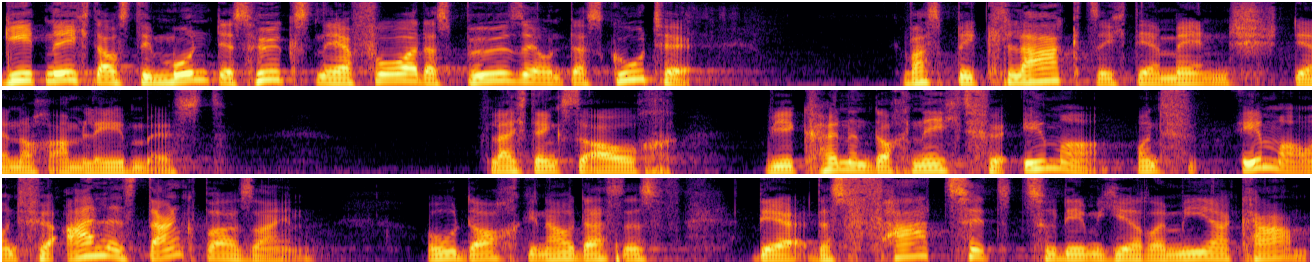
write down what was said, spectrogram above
Geht nicht aus dem Mund des Höchsten hervor das Böse und das Gute? Was beklagt sich der Mensch, der noch am Leben ist? Vielleicht denkst du auch, wir können doch nicht für immer und für immer und für alles dankbar sein. Oh doch, genau das ist der, das Fazit, zu dem Jeremia kam.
